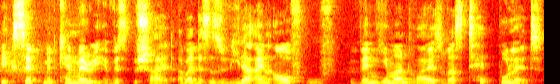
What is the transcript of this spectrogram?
Except mit Ken Mary, ihr wisst Bescheid. Aber das ist wieder ein Aufruf. Wenn jemand weiß, was Ted Bullitt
